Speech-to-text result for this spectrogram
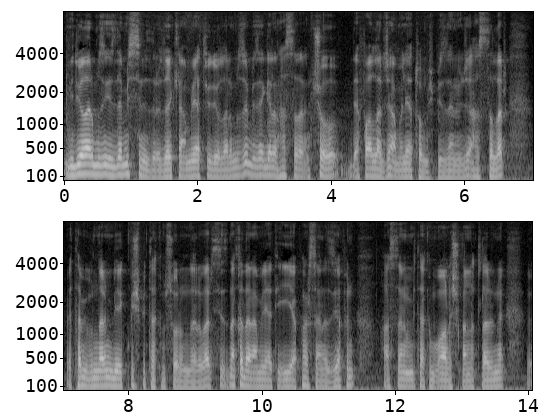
Videolarımızı izlemişsinizdir. Özellikle ameliyat videolarımızı. Bize gelen hastaların çoğu defalarca ameliyat olmuş bizden önce hastalar. Ve tabii bunların birikmiş bir takım sorunları var. Siz ne kadar ameliyatı iyi yaparsanız yapın hastanın bir takım o alışkanlıklarını e,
